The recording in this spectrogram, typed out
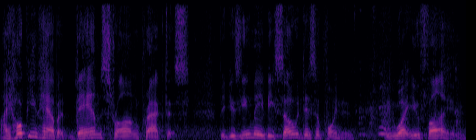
I hope you have a damn strong practice because you may be so disappointed in what you find.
